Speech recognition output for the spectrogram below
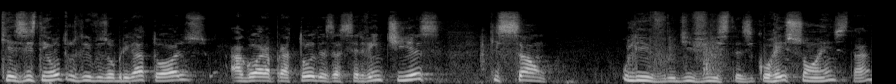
que existem outros livros obrigatórios, agora para todas as serventias, que são o livro de vistas e correições, tá?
